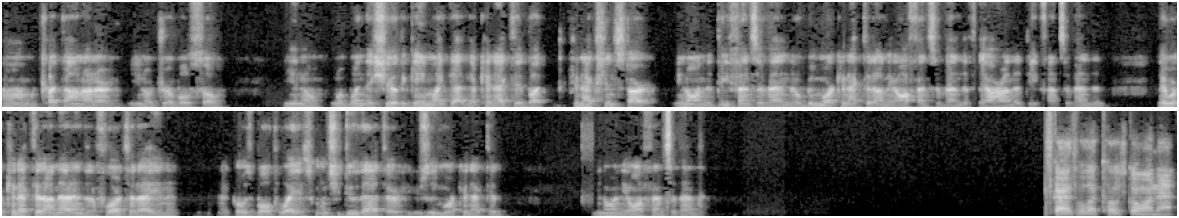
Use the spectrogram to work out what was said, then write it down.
Um, cut down on our, you know, dribbles. So, you know, when, when they share the game like that and they're connected, but connections start, you know, on the defensive end. They'll be more connected on the offensive end if they are on the defensive end. And they were connected on that end of the floor today, and it, it goes both ways. Once you do that, they're usually more connected, you know, on the offensive end. Thanks, guys. We'll let Coach go on that.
